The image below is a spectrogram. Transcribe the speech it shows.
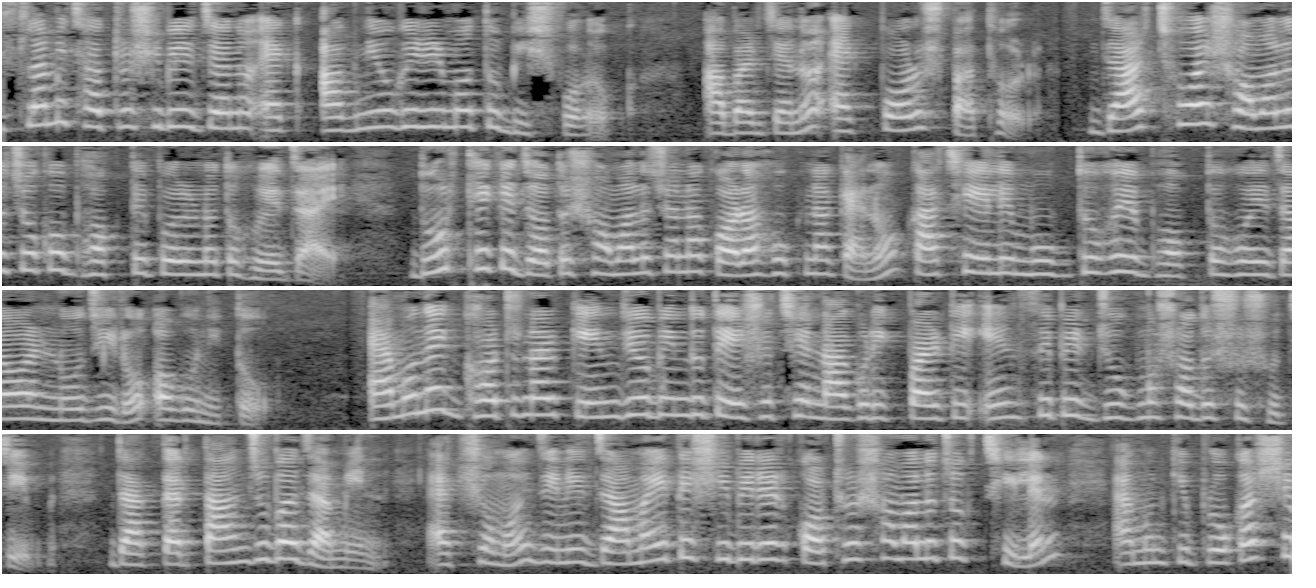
ইসলামী ছাত্র শিবির যেন এক আগ্নেয়গিরির মতো বিস্ফোরক, আবার যেন এক পরশ পাথর, যার ছোঁয়ায় সমালোচক ও ভক্তে পরিণত হয়ে যায়। দূর থেকে যত সমালোচনা করা হোক না কেন, কাছে এলে মুগ্ধ হয়ে ভক্ত হয়ে যাওয়ার নজিরও অগণিত। এমন এক ঘটনার কেন্দ্রীয় বিন্দুতে এসেছে নাগরিক পার্টি এনসিপির যুগ্ম সদস্য সচিব, ডাক্তার তানজুবা জামিন। একসময় যিনি জামায়াতে শিবিরের কঠোর সমালোচক ছিলেন, এমনকি প্রকাশ্যে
